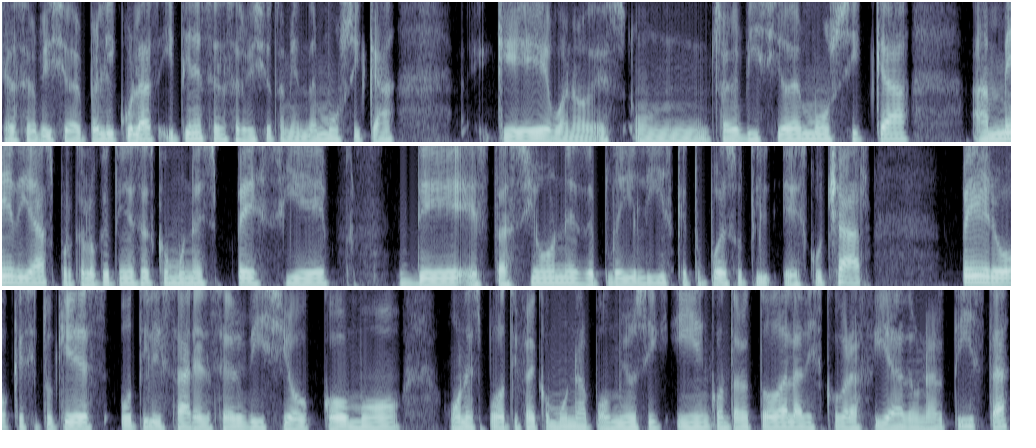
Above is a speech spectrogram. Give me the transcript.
el servicio de películas y tienes el servicio también de música que bueno es un servicio de música a medias porque lo que tienes es como una especie de estaciones de playlist que tú puedes escuchar pero que si tú quieres utilizar el servicio como un Spotify, como un Apple Music y encontrar toda la discografía de un artista,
